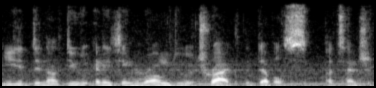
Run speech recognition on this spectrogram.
he did not do anything wrong to attract the devil's attention,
